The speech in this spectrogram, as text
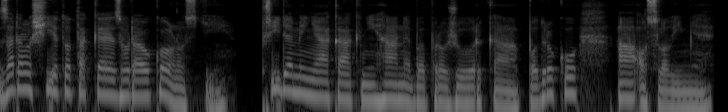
Za další je to také zhoda okolností. Přijde mi nějaká kniha nebo prožůrka pod ruku a osloví mě.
